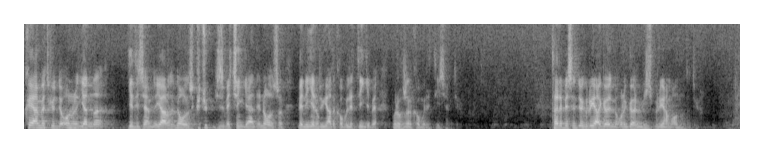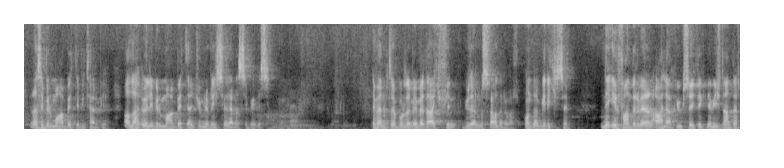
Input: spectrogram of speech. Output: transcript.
Kıyamet günde onun yanına gideceğim diyor. Yarın ne olursa küçük hizmetçin geldi. Ne olursa beni yine dünyada kabul ettiğin gibi bunu huzuruna kabul et diyeceğim diyor. Talebesine diyor ki rüya görme, onu görmüyorum. Hiçbir rüyam olmadı diyor. Nasıl bir muhabbette bir terbiye. Allah öyle bir muhabbetten cümlemize hisseler nasip eylesin. Efendim tabi burada Mehmet Akif'in güzel mısraları var. Ondan bir ikisi. Ne irfandır veren ahlak yükseklik ne vicdandır.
